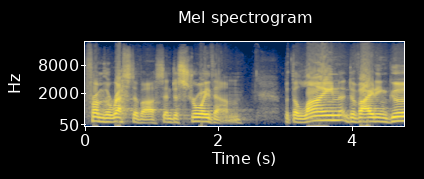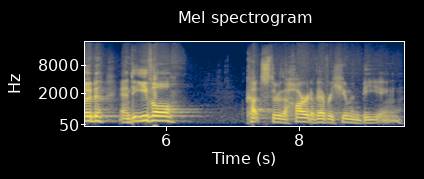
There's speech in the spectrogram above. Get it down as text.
from the rest of us and destroy them. But the line dividing good and evil cuts through the heart of every human being.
